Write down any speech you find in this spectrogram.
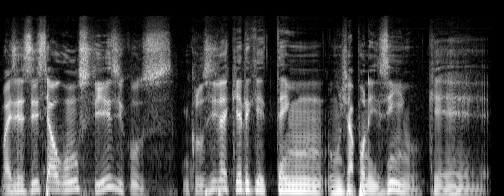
Mas existem alguns físicos, inclusive aquele que tem um, um japonesinho, que é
